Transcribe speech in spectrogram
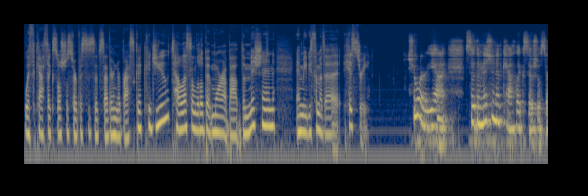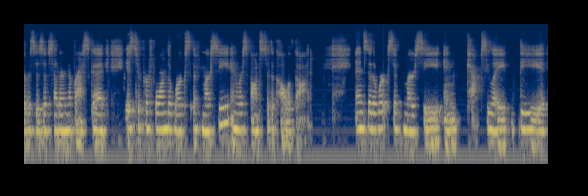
with Catholic Social Services of Southern Nebraska, could you tell us a little bit more about the mission and maybe some of the history? Sure, yeah. So, the mission of Catholic Social Services of Southern Nebraska is to perform the works of mercy in response to the call of God. And so the works of mercy encapsulate the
